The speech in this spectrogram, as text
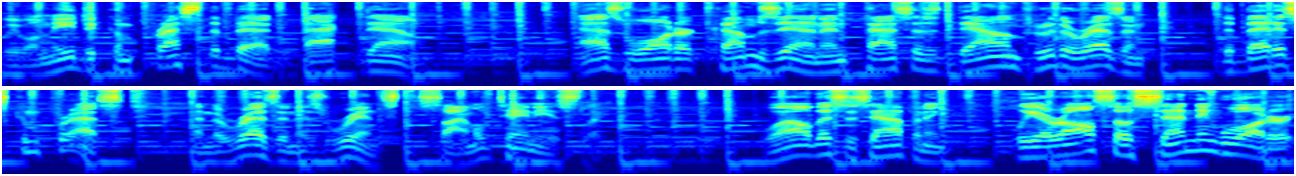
we will need to compress the bed back down. As water comes in and passes down through the resin, the bed is compressed and the resin is rinsed simultaneously. While this is happening, we are also sending water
